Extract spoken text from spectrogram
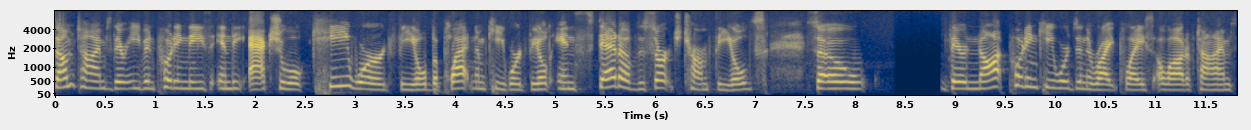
Sometimes they're even putting these in the actual keyword field, the platinum keyword field, instead of the search term fields. So they're not putting keywords in the right place a lot of times.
